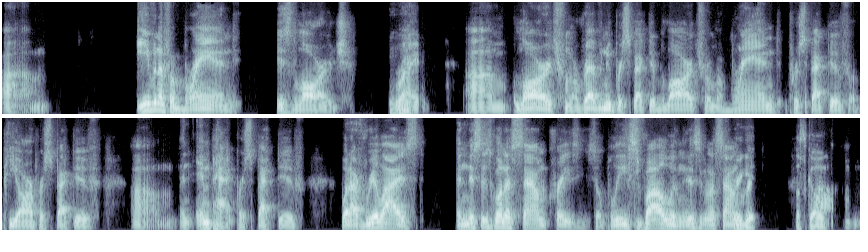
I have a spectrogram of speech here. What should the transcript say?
um even if a brand is large, mm-hmm. right? Um, large from a revenue perspective, large from a brand perspective, a PR perspective, um, an impact perspective, what I've realized, and this is going to sound crazy, so please follow me. This is going to sound Bring it. Let's go. Um,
